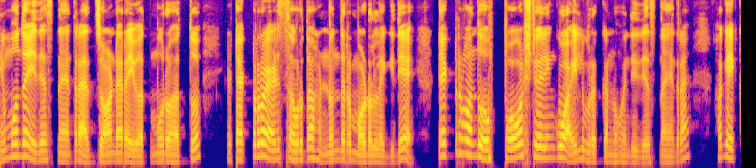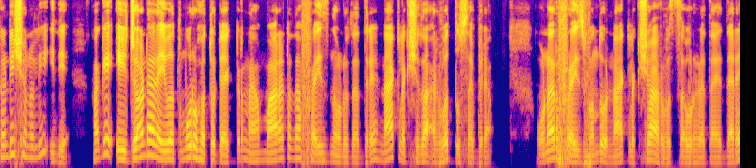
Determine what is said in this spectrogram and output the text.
ನಿಮ್ಮ ಮುಂದೆ ಇದೆ ಸ್ನೇಹಿತರೆ ಜಾಂಡರ್ ಐವತ್ತ್ಮೂರು ಹತ್ತು ಟ್ರ್ಯಾಕ್ಟರ್ ಎರಡು ಸಾವಿರದ ಹನ್ನೊಂದರ ಮಾಡಲ್ ಆಗಿದೆ. ಟ್ರ್ಯಾಕ್ಟರ್ ಒಂದು ಪವರ್ ಸ್ಟೇರಿಂಗು ಆಯಿಲ್ ಬ್ರೇಕ್ ಅನ್ನು ಹೊಂದಿದೆ ಸ್ನೇಹಿತರ. ಹಾಗೆ ಕಂಡೀಷನ್ ಅಲ್ಲಿ ಇದೆ. ಹಾಗೆ ಈ ಜಾಂಡರ್ ಐವತ್ಮೂರು ಹತ್ತು ಟ್ರ್ಯಾಕ್ಟರ್ನ ಮಾರಾಟದ ಪ್ರೈಸ್ ನೋಡೋದಾದ್ರೆ ನಾಲ್ಕು ಲಕ್ಷದ ಅರವತ್ತು ಸಾವಿರ. ಓನರ್ ಪ್ರೈಸ್ ಬಂದು ನಾಲ್ಕು ಲಕ್ಷ ಅರವತ್ತು ಸಾವಿರ ಹೇಳ್ತಾ ಇದ್ದಾರೆ.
